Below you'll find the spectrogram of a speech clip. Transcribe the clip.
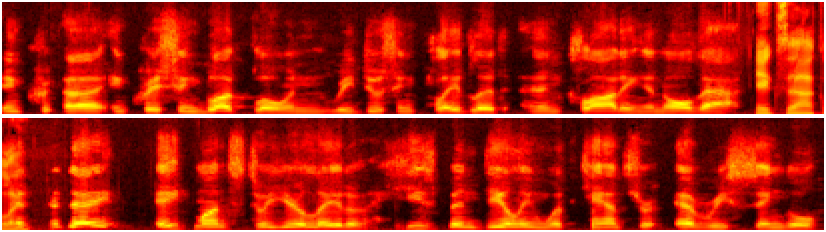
incre- uh, increasing blood flow and reducing platelet and clotting and all that. Exactly. And today, eight months to a year later, he's been dealing with cancer every single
